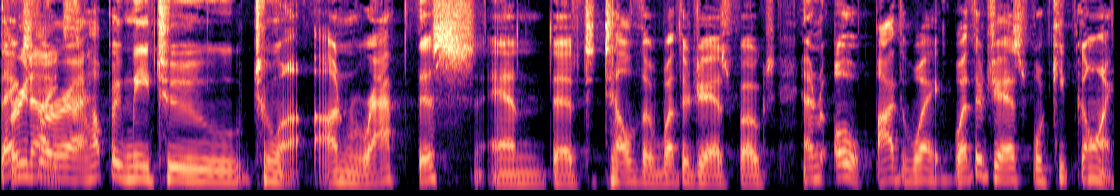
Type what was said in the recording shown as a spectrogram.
Thanks nice. for uh, helping me to to uh, unwrap this and uh, to tell the Weather Jazz folks. And oh, by the way, Weather Jazz will keep going.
